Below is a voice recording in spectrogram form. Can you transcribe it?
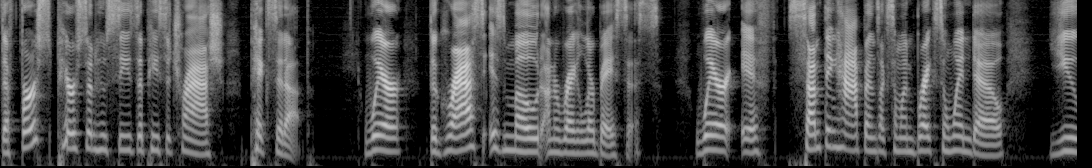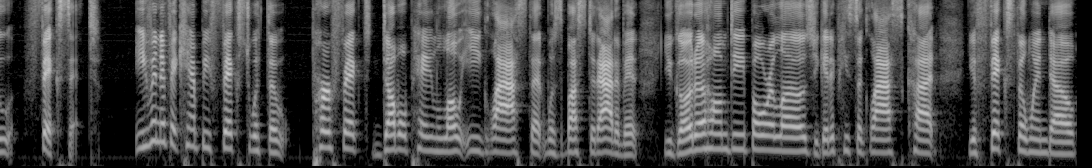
the first person who sees a piece of trash picks it up, where the grass is mowed on a regular basis, where if something happens, like someone breaks a window, you fix it. Even if it can't be fixed with the perfect double pane low E glass that was busted out of it. You go to Home Depot or Lowe's, you get a piece of glass cut, you fix the window,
